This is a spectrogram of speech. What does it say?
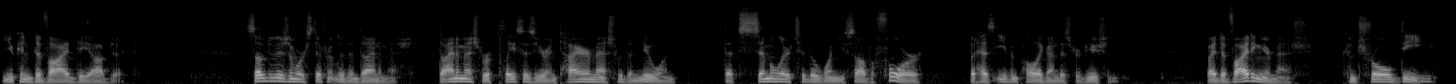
you can divide the object. Subdivision works differently than Dynamesh. Dynamesh replaces your entire mesh with a new one that's similar to the one you saw before, but has even polygon distribution. By dividing your mesh, Control D,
